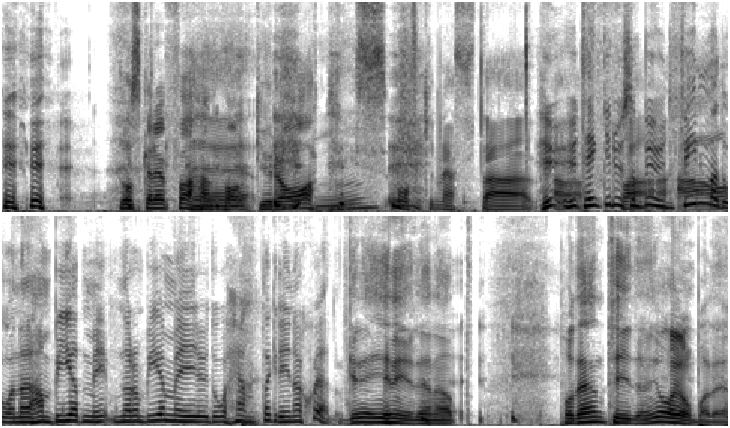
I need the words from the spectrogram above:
Då ska det fan Eh, vara gratis och nästa... hur, hur tänker du som fan. budfirma då när, han bed mig, när de ber mig då hämta grejerna själv? Grejen är den att på den tiden jag jobbade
